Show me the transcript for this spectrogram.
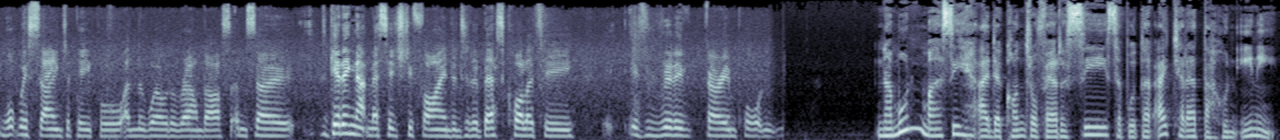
what we're saying to people and the world around us. And so, getting that message defined into the best quality is really very important. Namun masih ada kontroversi seputar acara tahun ini.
